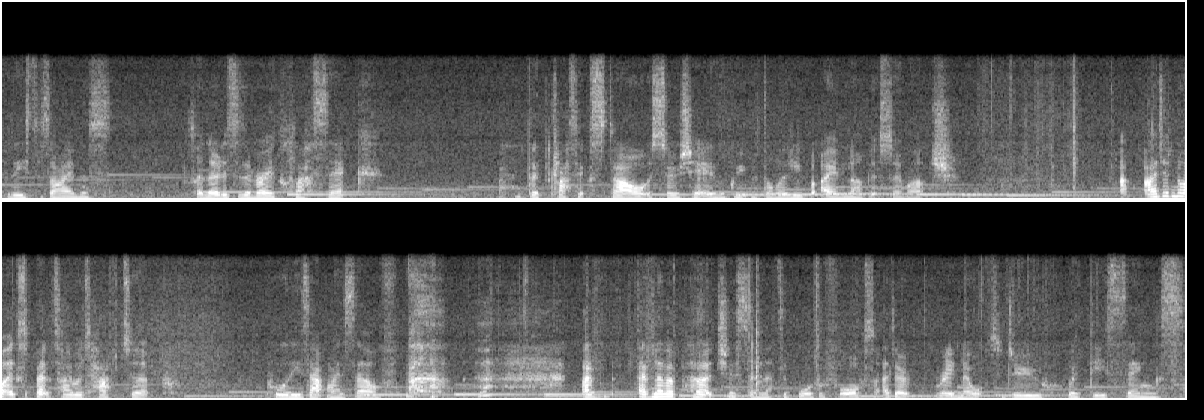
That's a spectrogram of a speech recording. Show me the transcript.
for these designs so I know this is a very classic the classic style associated with Greek mythology, but I love it so much. I, I did not expect I would have to pull these out myself. I've, I've never purchased a letterboard before, so I don't really know what to do with these things.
